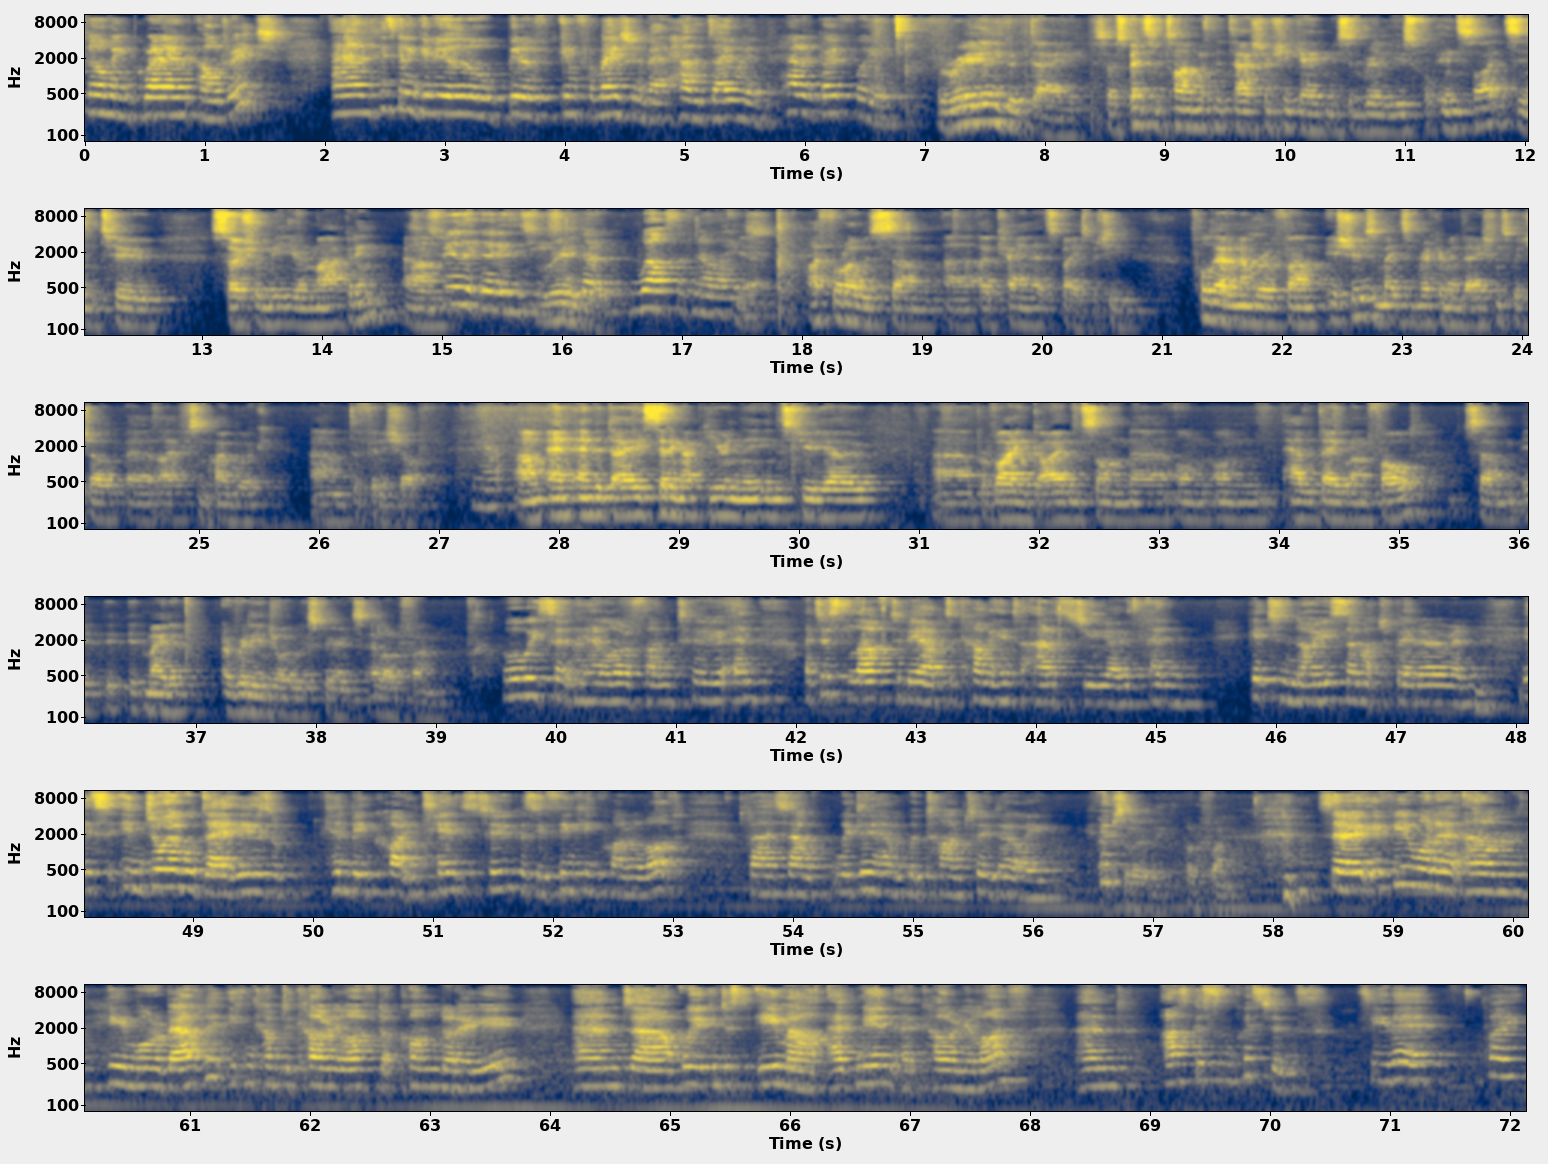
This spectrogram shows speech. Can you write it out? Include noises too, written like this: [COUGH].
filming Graham Eldridge and he's going to give you a little bit of information about how the day went. How did it go for you? Really good day. So I spent some time with Natasha and she gave me some really useful insights into social media and marketing. Um, She's really good, isn't she? Really She's got good. a wealth of knowledge. Yeah. I thought I was um, uh, okay in that space, but she pulled out a number of um, issues and made some recommendations, which I'll, uh, I have some homework um, to finish off. Yeah. Um, and, and the day setting up here in the in the studio, uh, providing guidance on, uh, on, on how the day would unfold. So um, it, it, it, made it a really enjoyable experience, a lot of fun. Well, we certainly had a lot of fun too, and I just love to be able to come into artist studios and get to know you so much better. And mm. it's enjoyable day. It is can be quite intense too because you're thinking quite a lot, but uh, we do have a good time too, don't we? Absolutely, a lot of fun. [LAUGHS] so if you want to um, hear more about it, you can come to colourinyourlife.com.au and uh, or you can just email admin at colourinyourlife and ask us some questions. See you there. Bye.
